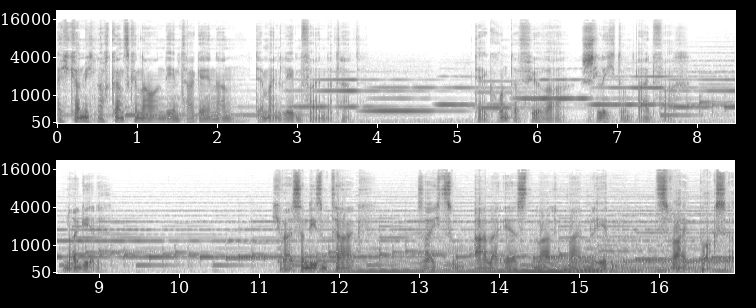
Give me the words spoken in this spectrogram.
Ich kann mich noch ganz genau an den Tag erinnern, der mein Leben verändert hat. Der Grund dafür war schlicht und einfach Neugierde. Ich weiß, an diesem Tag sah ich zum allerersten Mal in meinem Leben zwei Boxer.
